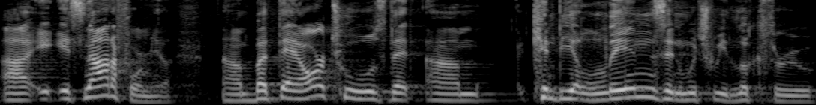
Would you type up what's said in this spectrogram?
Uh, it's not a formula, um, but they are tools that um, can be a lens in which we look through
